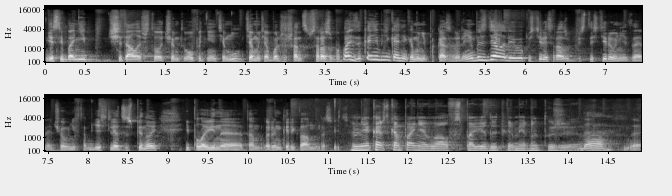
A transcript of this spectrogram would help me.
Если бы они считалось, что чем ты опытнее, тем, тем у тебя больше шансов сразу попасть, так они бы никогда никому не показывали. Они бы сделали и выпустили сразу без тестирования и так далее. Что у них там 10 лет за спиной и половина там рынка рекламы на свете. Мне кажется, компания Valve споведует примерно ту же. Да, да.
